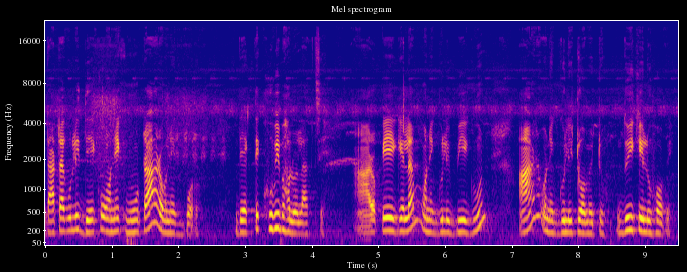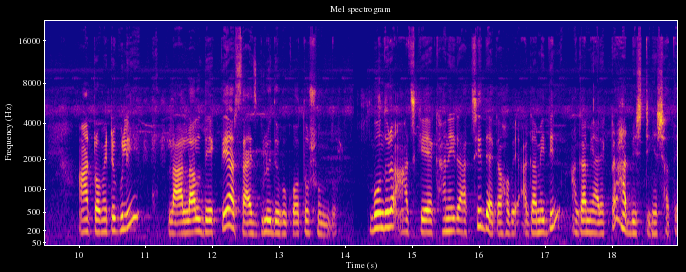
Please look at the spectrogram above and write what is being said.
ডাটাগুলি দেখো অনেক মোটা আর অনেক বড়। দেখতে খুবই ভালো লাগছে। আর পেয়ে গেলাম অনেকগুলি বেগুন আর অনেকগুলি টমেটো। দুই কিলো হবে। আর টমেটোগুলি লাল লাল দেখতে আর সাইজগুলি দেখো কত সুন্দর। বন্ধুরা, আজকে এখানেই রাখছি। দেখা হবে আগামী দিন, আগামী আরেকটা হারভেস্টিংয়ের সাথে।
